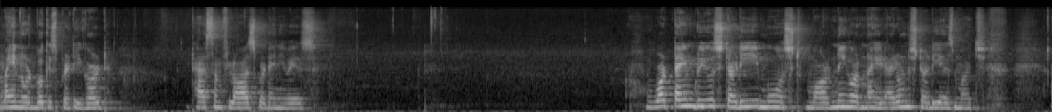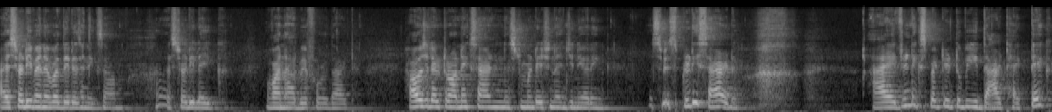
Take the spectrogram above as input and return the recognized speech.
MI notebook is pretty good. It has some flaws, but anyways. What time do you study most, morning or night? I don't study as much. I study whenever there is an exam. I study like one hour before that. How is electronics and instrumentation engineering? It's, it's pretty sad. I didn't expect it to be that hectic,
